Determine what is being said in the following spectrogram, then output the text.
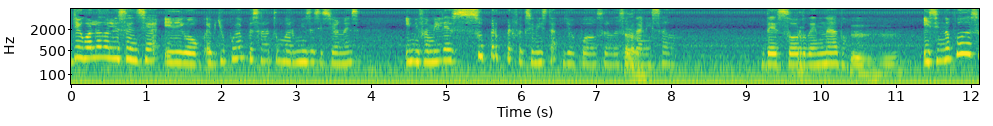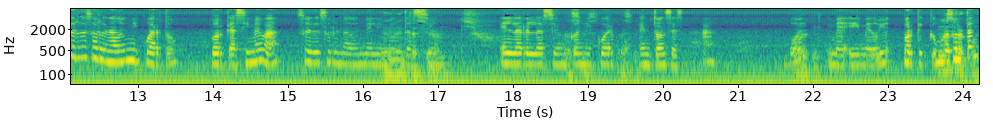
llego a la adolescencia y digo, eh, yo puedo empezar a tomar mis decisiones y mi familia es súper perfeccionista, yo puedo ser desorganizado. Desordenado. Y si no puedo ser desordenado en mi cuarto, porque así me va, soy desordenado en mi alimentación, en la relación con mi cuerpo. Entonces, ah, voy y me doy, porque como son tan,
